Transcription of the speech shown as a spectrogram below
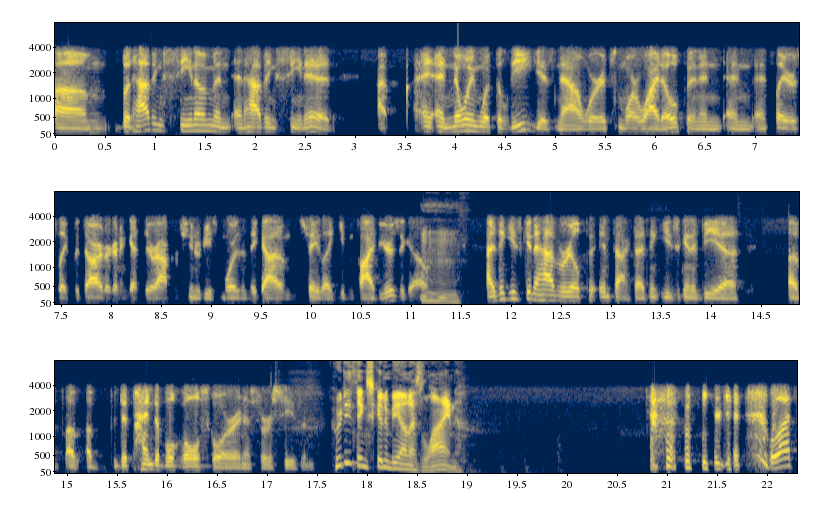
um, but having seen them and, and having seen it, I, and knowing what the league is now, where it's more wide open, and and, and players like Bedard are going to get their opportunities more than they got them, say, like even five years ago. Mm-hmm. I think he's going to have a real p- impact. I think he's going to be a a, a a dependable goal scorer in his first season. Who do you think's going to be on his line? Well, that's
